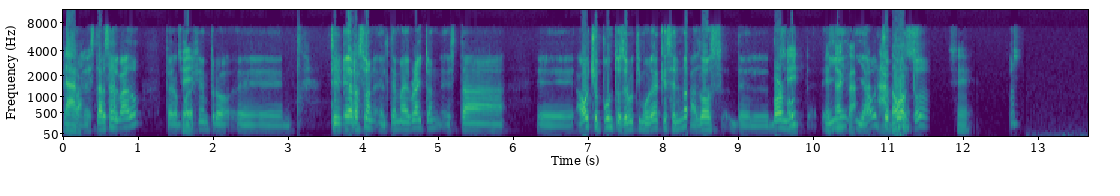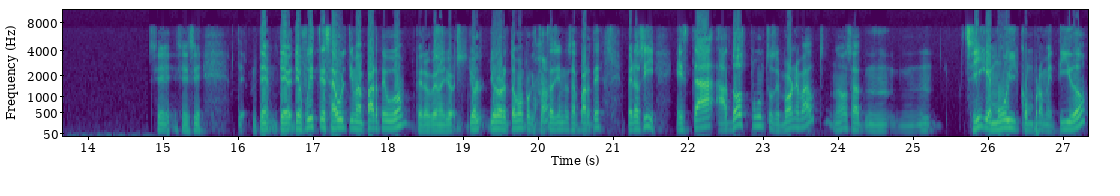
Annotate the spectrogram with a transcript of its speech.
para estar salvado, pero por ejemplo, eh, tiene razón, el tema de Brighton está eh, a 8 puntos del último lugar, que es el no, a 2 del Bournemouth, y, a 8 puntos. Sí. Sí, sí, sí. Te, te, fuiste esa última parte, Hugo, pero bueno, yo, yo, yo lo retomo porque Ajá. tú estás haciendo esa parte. Pero sí, está a dos puntos de Burnabout, ¿no? O sea, sigue muy comprometido,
